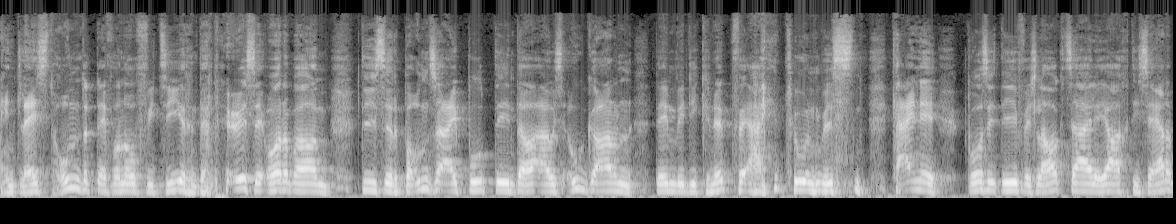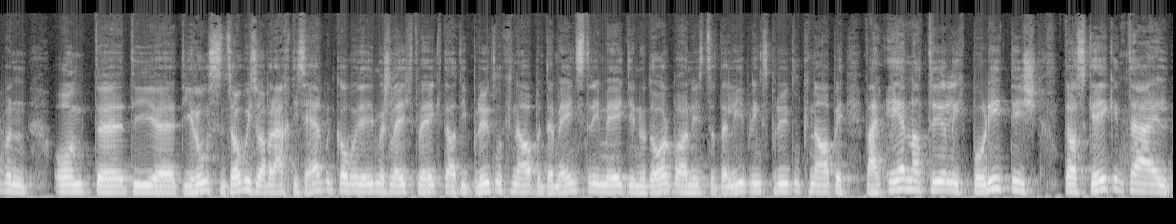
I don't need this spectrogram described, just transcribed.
entlässt hunderte von Offizieren, der böse Orban, dieser Bonsai-Putin da aus Ungarn, dem wir die Knöpfe eintun müssen. Keine positive Schlagzeile. Ja, auch die Serben und äh, die, äh, die Russen sowieso, aber auch die Serben kommen ja immer schlecht weg, da die Prügelknaben der Mainstream-Medien und Orban ist so der Lieblingsprügelknabe, weil er natürlich politisch das Gegenteil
